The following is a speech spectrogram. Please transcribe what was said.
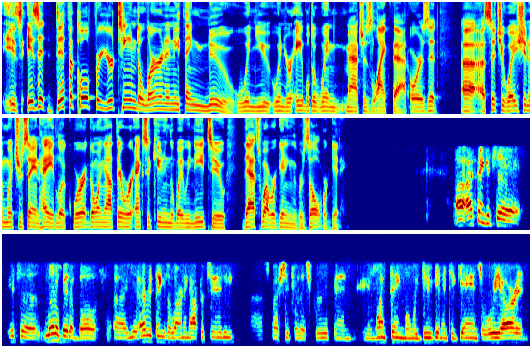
is is it difficult for your team to learn anything new when you when you're able to win matches like that, or is it uh, a situation in which you're saying, "Hey, look, we're going out there, we're executing the way we need to. That's why we're getting the result we're getting." Uh, I think it's a it's a little bit of both. Uh, you know, everything's a learning opportunity, uh, especially for this group. And, and one thing when we do get into games where we are in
